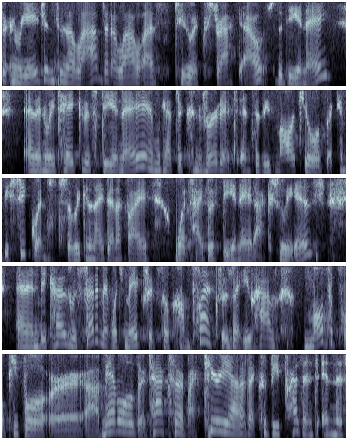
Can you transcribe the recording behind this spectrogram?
certain reagents in the lab that allow us to extract out the DNA. And then we take this DNA and we have to convert it into these molecules that can be sequenced so we can identify what type of DNA it actually is. And because with sediment, which makes it so complex, is that you have multiple people or uh, mammals or taxa or bacteria that could be present in this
